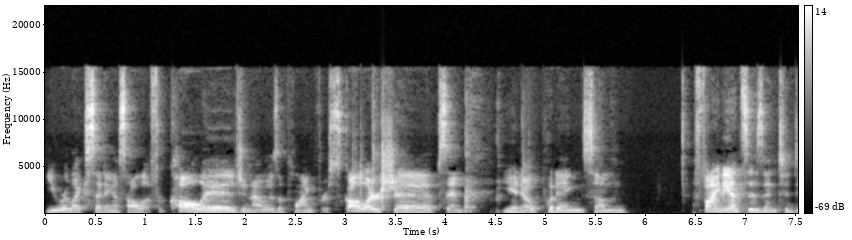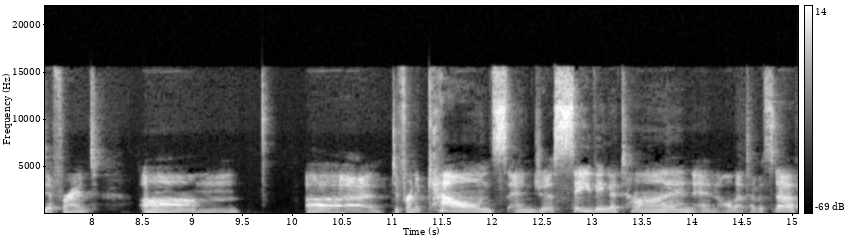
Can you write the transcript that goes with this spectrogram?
you were like setting us all up for college, and I was applying for scholarships and you know putting some finances into different um uh different accounts and just saving a ton and all that type of stuff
